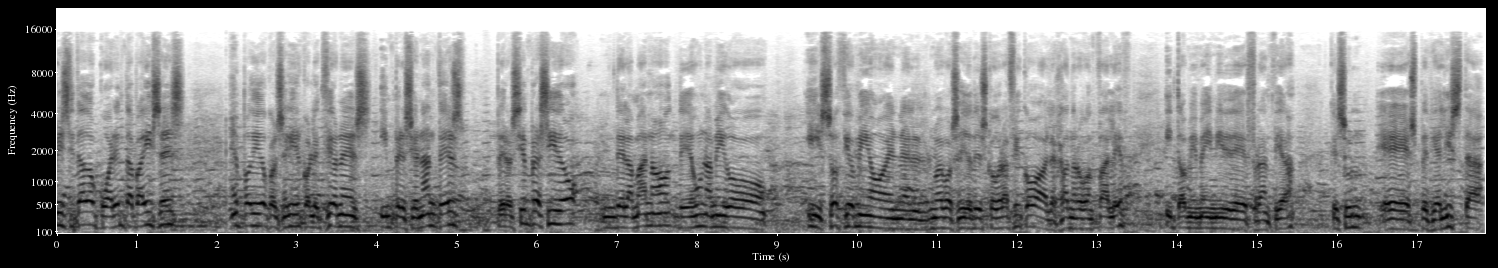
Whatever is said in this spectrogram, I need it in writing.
Visitado 40 países, he podido conseguir colecciones impresionantes, pero siempre ha sido de la mano de un amigo y socio mío en el nuevo sello discográfico, Alejandro González, y Tommy Meini de Francia, que es un eh, especialista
